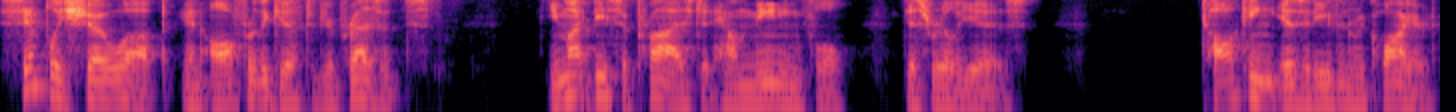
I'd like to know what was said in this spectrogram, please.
simply show up and offer the gift of your presence. You might be surprised at how meaningful this really is. Talking isn't even required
